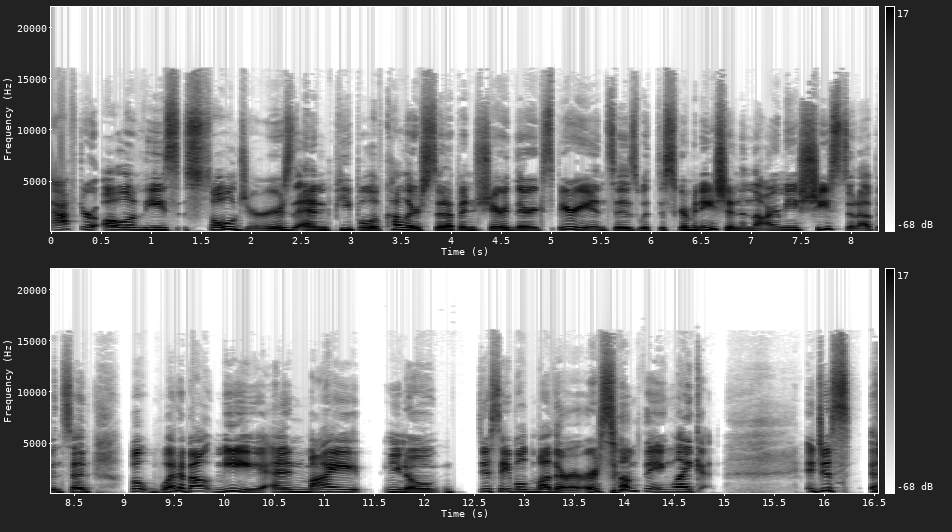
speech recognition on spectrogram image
after all of these soldiers and people of color stood up and shared their experiences with discrimination in the army, she stood up and said, But what about me and my, you know, disabled mother or something? Like, it just.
